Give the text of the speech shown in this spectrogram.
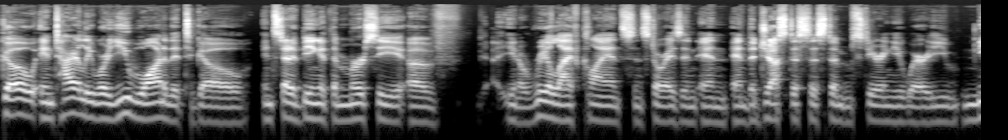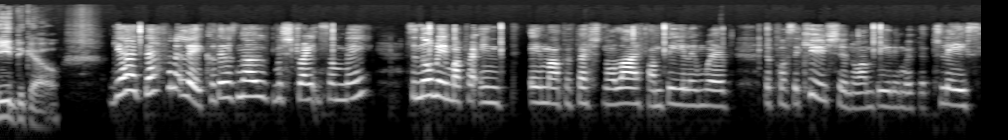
go entirely where you wanted it to go instead of being at the mercy of you know real life clients and stories and and and the justice system steering you where you need to go Yeah, definitely, because there was no restraints on me. So normally in my in in my professional life, I'm dealing with the prosecution or I'm dealing with the police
